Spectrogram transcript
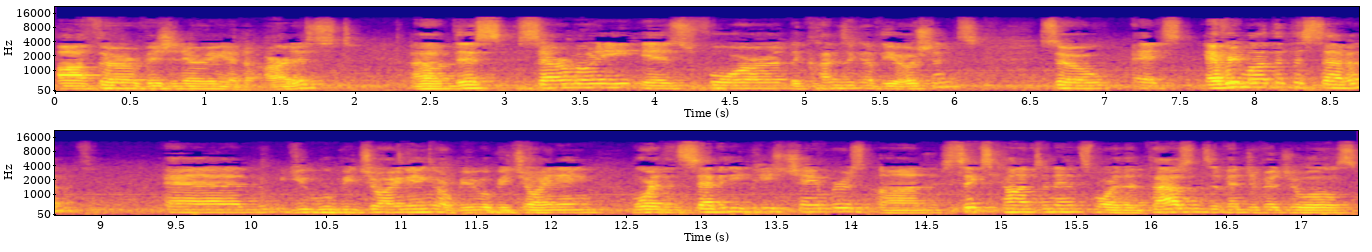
author, visionary, and artist. Um, this ceremony is for the cleansing of the oceans. So it's every month at the seventh, and you will be joining, or we will be joining, more than 70 peace chambers on six continents, more than thousands of individuals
